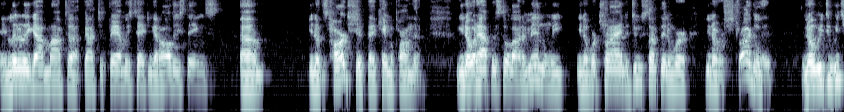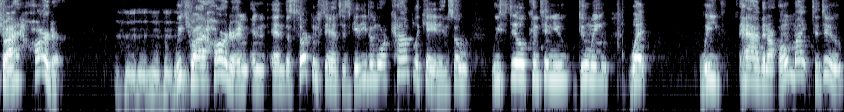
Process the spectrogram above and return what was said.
and literally got mopped up, got your families taken, got all these things, um, you know, this hardship that came upon them. You know what happens to a lot of men when we, you know, we're trying to do something and we're, you know, we're struggling. You know, we do we try harder. We try harder and, and and the circumstances get even more complicated. And so we still continue doing what we have in our own might to do.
